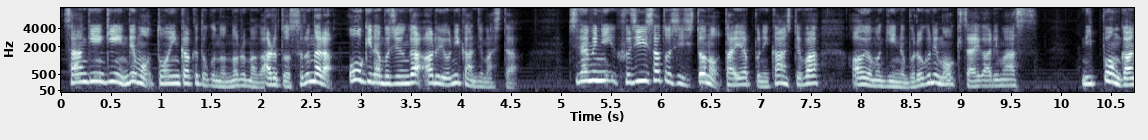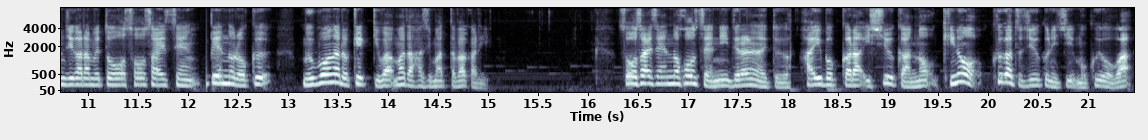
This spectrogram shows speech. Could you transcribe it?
参議院議員でも党員獲得のノルマがあるとするなら大きな矛盾があるように感じました。ちなみに藤井聡氏とのタイアップに関しては、青山議員のブログにも記載があります。日本がんじがらめ党総裁選編の6、無謀なる決起はまだ始まったばかり。総裁選の本選に出られないという敗北から1週間の昨日9月19日木曜は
